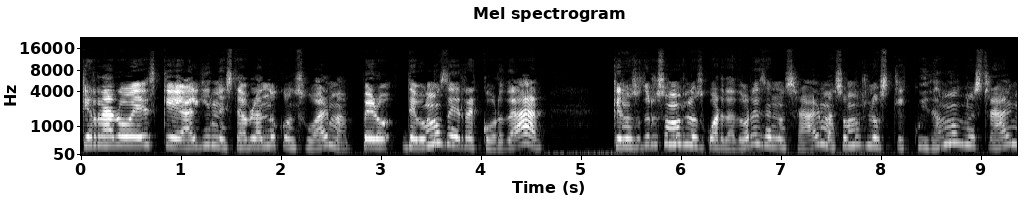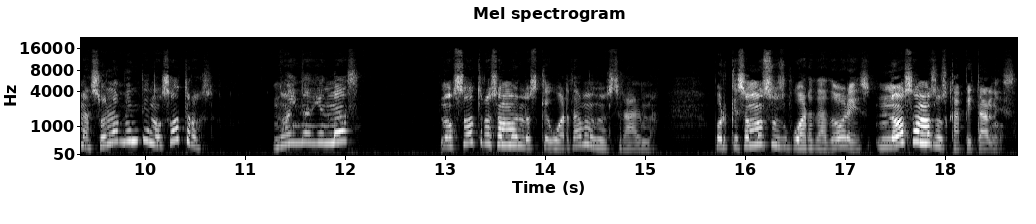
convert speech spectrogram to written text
qué raro es que alguien esté hablando con su alma, pero debemos de recordar que nosotros somos los guardadores de nuestra alma, somos los que cuidamos nuestra alma, solamente nosotros. No hay nadie más. Nosotros somos los que guardamos nuestra alma, porque somos sus guardadores, no somos sus capitanes,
